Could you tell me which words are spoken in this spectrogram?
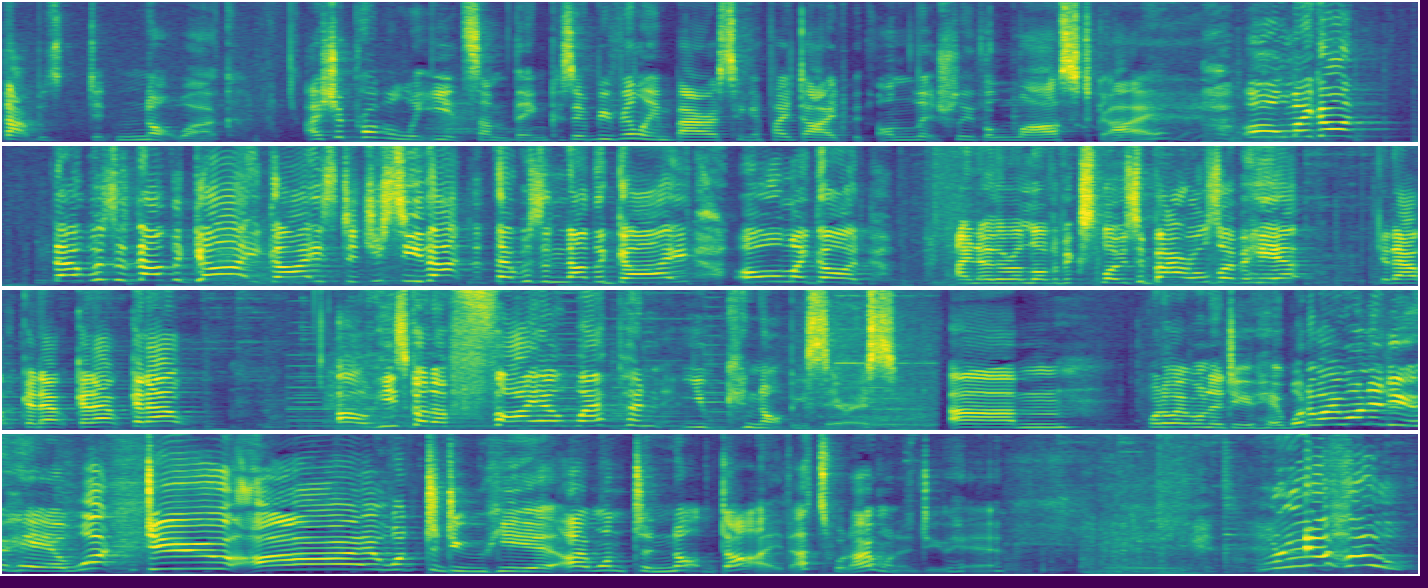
That was did not work. I should probably eat something because it would be really embarrassing if I died with on literally the last guy. Oh my god! That was another guy, guys! Did you see that? That there was another guy? Oh my god! I know there are a lot of explosive barrels over here. Get out, get out, get out, get out! Oh, he's got a fire weapon? You cannot be serious. Um, what do I want to do here? What do I want to do here? What do I want to do here? I want to not die. That's what I want to do here. No!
